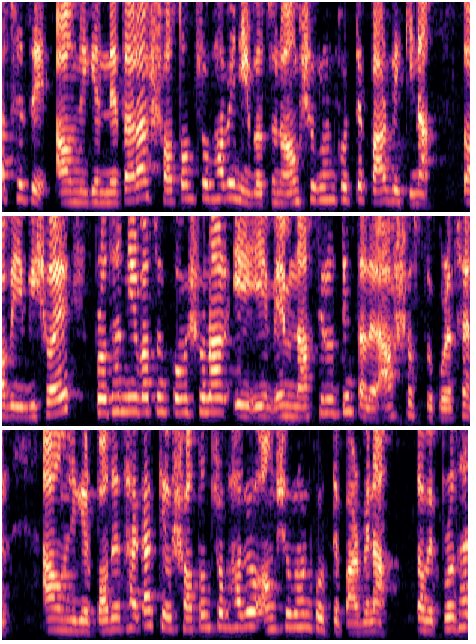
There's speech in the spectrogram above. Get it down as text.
আছে যে আওয়ামী লীগের নেতারা স্বতন্ত্রভাবে নির্বাচনে অংশগ্রহণ করতে পারবে কিনা। তবে এই বিষয়ে প্রধান নির্বাচন commissioner A M M Nasir Uddin তাদের আশ্বস্ত করেছেন। আওয়ামী লীগের পদে থাকা কেউ স্বতন্ত্রভাবেও অংশগ্রহণ করতে পারবে না। তবে প্রধান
